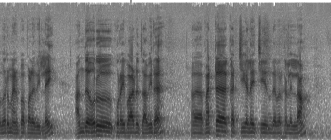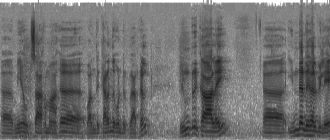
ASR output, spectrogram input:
எவரும் அனுப்பப்படவில்லை. அந்த ஒரு குறைபாடு தவிர மற்ற கட்சிகளைச் சேர்ந்தவர்கள் எல்லாம் மிக உற்சாகமாக வந்து கலந்து கொண்டிருக்கிறார்கள். இன்று காலை இந்த நிகழ்விலே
